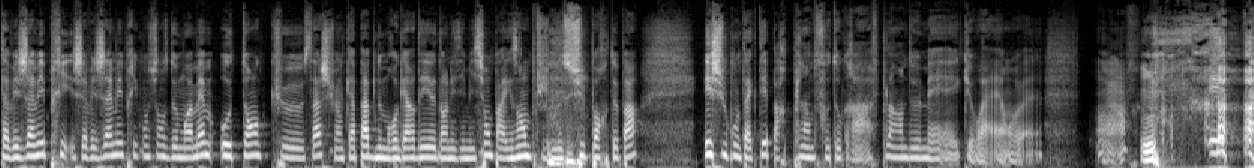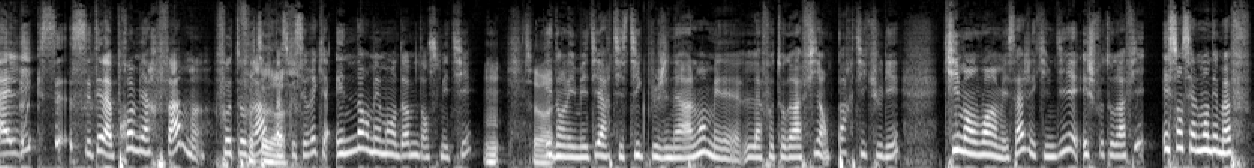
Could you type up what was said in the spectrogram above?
t'avais jamais pris j'avais jamais pris conscience de moi-même autant que ça. Je suis incapable de me regarder dans les émissions par exemple. Je me supporte pas. Et je suis contactée par plein de photographes plein de mecs ouais et Alix, c'était la première femme photographe, parce que c'est vrai qu'il y a énormément d'hommes dans ce métier. Mm, et dans les métiers artistiques plus généralement, mais la photographie en particulier, qui m'envoie un message et qui me dit et je photographie essentiellement des meufs.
